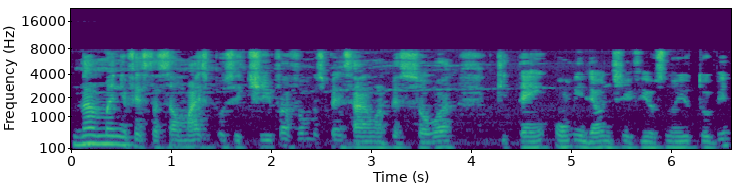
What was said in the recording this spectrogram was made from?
na manifestação mais positiva, vamos pensar uma pessoa que tem um milhão de views no YouTube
